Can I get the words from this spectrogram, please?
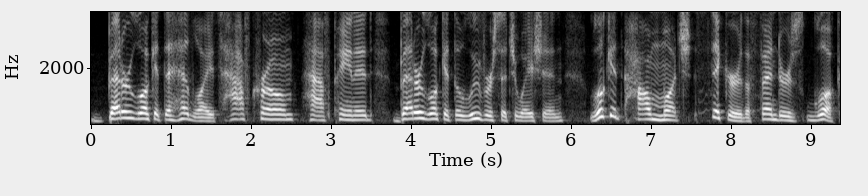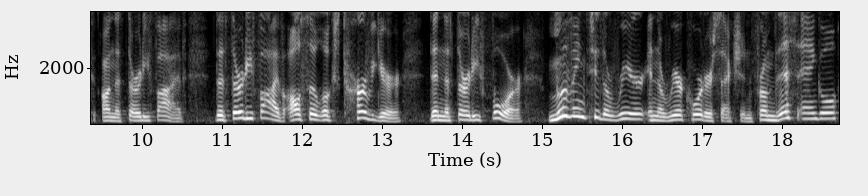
Better look at the headlights, half chrome, half painted. Better look at the louver situation. Look at how much thicker the fenders look on the 35. The 35 also looks curvier than the 34. Moving to the rear in the rear quarter section, from this angle,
